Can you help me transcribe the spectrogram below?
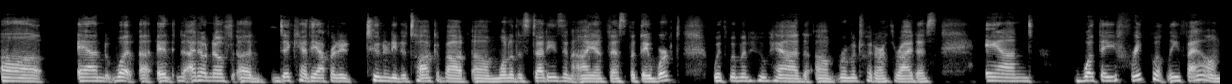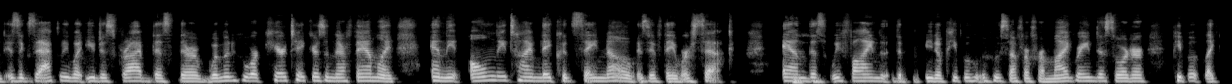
Uh, and what uh, and I don't know if uh, Dick had the opportunity to talk about um, one of the studies in IFS, but they worked with women who had um, rheumatoid arthritis, and what they frequently found is exactly what you described. This there are women who are caretakers in their family, and the only time they could say no is if they were sick. And mm-hmm. this, we find that, you know, people who, who suffer from migraine disorder, people like,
